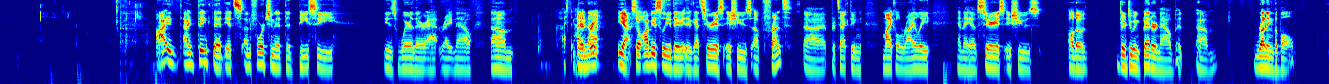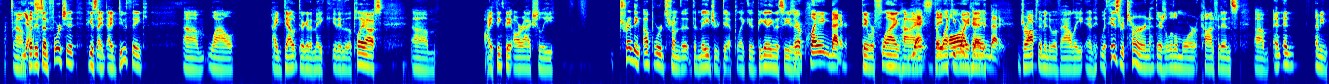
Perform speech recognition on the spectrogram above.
I I think that it's unfortunate that BC is where they're at right now. Um, I, th- I they're agree. not. Yeah, so obviously they they've got serious issues up front uh, protecting Michael Reilly, and they have serious issues. Although they're doing better now, but um, running the ball. Um, But it's unfortunate because I I do think um, while I doubt they're going to make it into the playoffs, um, I think they are actually trending upwards from the the major dip. Like at the beginning of the season, They're playing better. they were flying high. yes, the they lucky are Whitehead playing better. dropped them into a valley, and with his return, there's a little more confidence. Um, and and I mean,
